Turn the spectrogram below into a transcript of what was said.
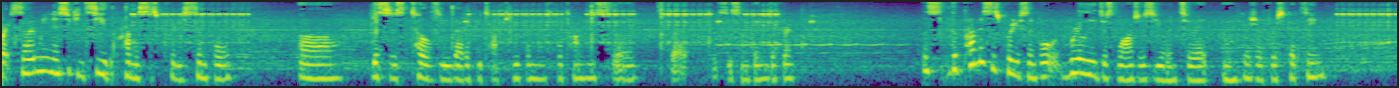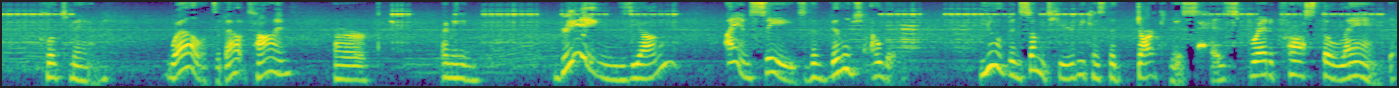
Right, so I mean, as you can see, the premise is pretty simple. Uh, this just tells you that if you talk to people multiple times, uh, that you'll see something different. This, the premise is pretty simple. It really just launches you into it. Uh, here's our first cutscene. Cloaked Man. Well, it's about time. Or, I mean, greetings, young. I am Sage, the village elder. You have been summoned here because the darkness has spread across the land.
